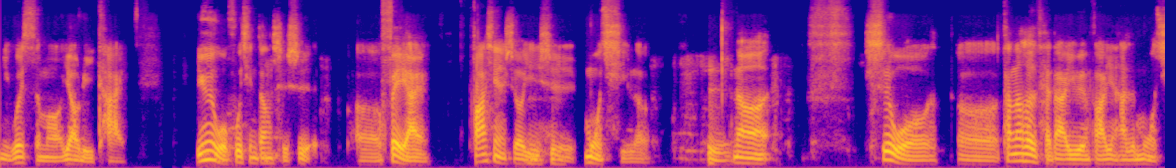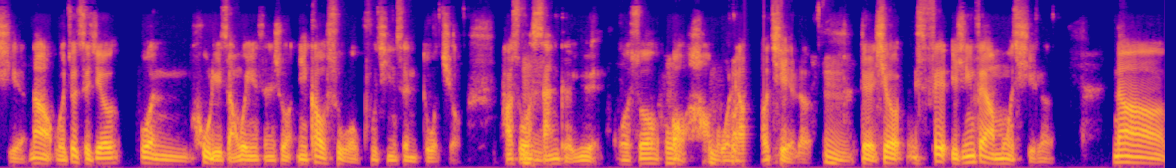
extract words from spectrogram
你为什么要离开？因为我父亲当时是呃肺癌，发现的时候已经是末期了，嗯那是我呃，他那时候在台大医院发现他是末期了，那我就直接。问护理长问医生说：“你告诉我父亲剩多久？”他说：“三个月。嗯”我说：“哦，好，我了解了。”嗯，对，就非已经非常默契了。那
